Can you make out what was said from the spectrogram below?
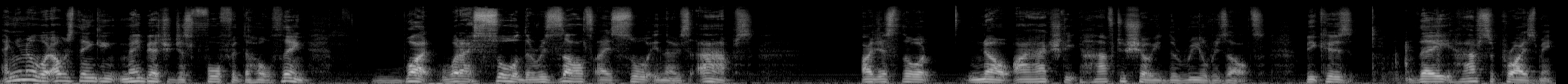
And you know what? I was thinking maybe I should just forfeit the whole thing. But what I saw, the results I saw in those apps, I just thought, no, I actually have to show you the real results because they have surprised me.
